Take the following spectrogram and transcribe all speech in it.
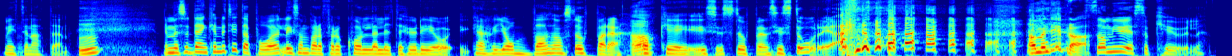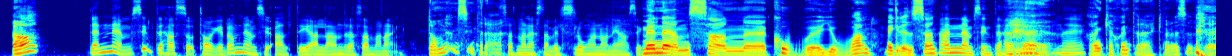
mitt i natten. Mm. Nej, men så den kan du titta på, liksom bara för att kolla lite hur det är att kanske jobba som ståuppare Ja. och eh, ståuppens historia, Ja men det är bra. som ju är så kul. Ja, Den nämns inte Hasse och Tage, de nämns ju alltid i alla andra sammanhang. De nämns inte där. Så att man nästan vill slå någon i ansiktet. Men nämns han eh, ko-Johan med grisen? Han nämns inte heller. Nej. Nej. Han kanske inte räknades i och för sig.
